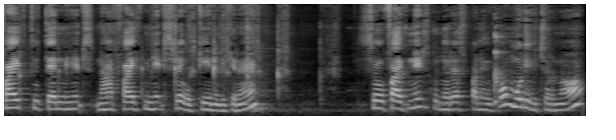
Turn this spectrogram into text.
ஃபைவ் டு டென் மினிட்ஸ் நான் ஃபைவ் மினிட்ஸில் ஓகே நினைக்கிறேன். ஸோ ஃபைவ் மினிட்ஸ் கொஞ்சம் ரெஸ்ட் பண்ணி வைப்போம் மூடி வச்சிடணும்.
